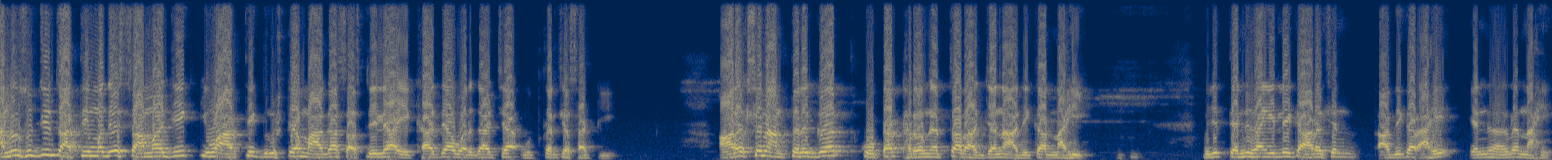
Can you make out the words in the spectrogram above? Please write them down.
अनुसूचित जातीमध्ये सामाजिक किंवा आर्थिकदृष्ट्या मागास असलेल्या एखाद्या वर्गाच्या उत्कर्षासाठी आरक्षण अंतर्गत कोटा ठरवण्याचा राज्यांना अधिकार नाही. म्हणजे त्यांनी सांगितले की आरक्षण अधिकार आहे यांनी सांगितलं नाही.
